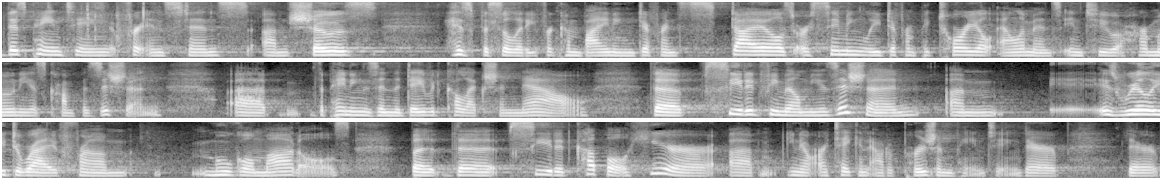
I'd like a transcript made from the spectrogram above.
This painting, for instance, um, shows his facility for combining different styles or seemingly different pictorial elements into a harmonious composition. Uh, the painting is in the David collection now. The seated female musician um, is really derived from Mughal models, but the seated couple here, um, you know, are taken out of Persian painting. They're, they're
